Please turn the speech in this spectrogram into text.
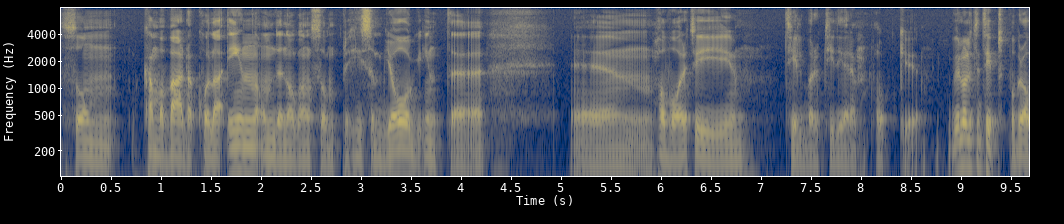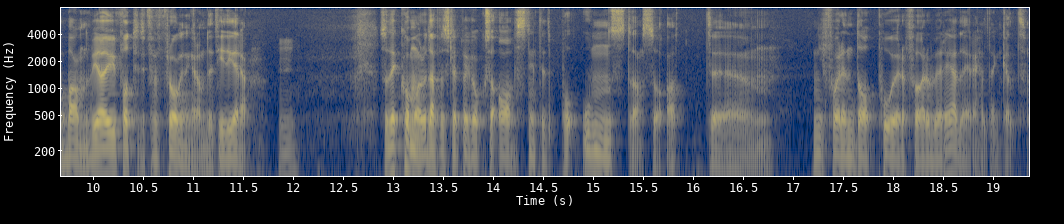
som kan vara värda att kolla in om det är någon som precis som jag inte eh, har varit i Tillberg tidigare och eh, vill ha lite tips på bra band. Vi har ju fått lite förfrågningar om det tidigare. Mm. Så det kommer och därför släpper vi också avsnittet på onsdag så att eh, ni får en dag på er att förbereda er helt enkelt.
